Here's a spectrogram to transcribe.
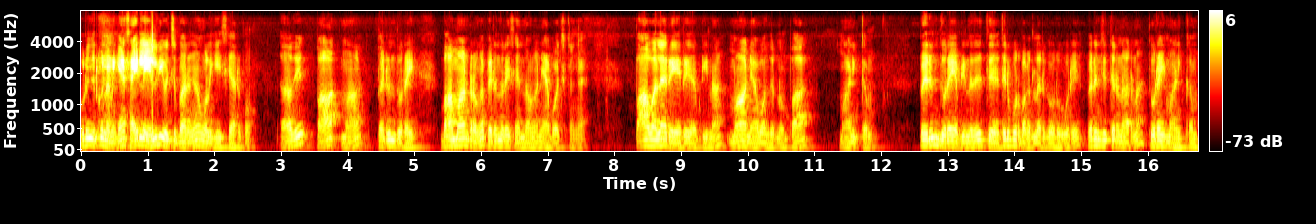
புரிஞ்சிருக்கும்னு நினைக்கிறேன். சைடில் எழுதி வச்சு பாருங்கள் உங்களுக்கு ஈஸியாக இருக்கும். அதாவது பா மா பெருந்துறை பாமான்றவங்க பெருந்துறை சேர்ந்தவங்க ஞாபகம் வச்சுக்கோங்க. பாவலரேறு அப்படின்னா மா ஞாபகம் வந்துடணும். பா மாணிக்கம். பெருந்துறை அப்படின்றது தி- திருப்பூர் பக்கத்தில் இருக்க ஒரு ஊர். பெருஞ்சித்திரனார்னா துறை மாணிக்கம்.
